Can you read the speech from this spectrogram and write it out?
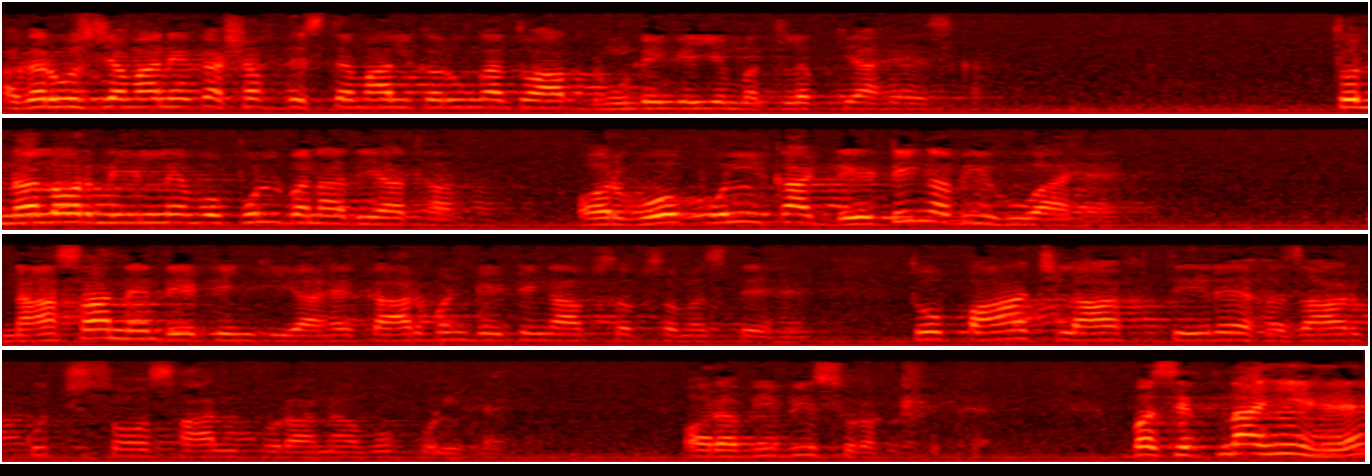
अगर उस जमाने का शब्द इस्तेमाल करूँगा तो आप ढूंढेंगे ये मतलब क्या है इसका। तो नल और नील ने वो पुल बना दिया था और वो पुल का डेटिंग अभी हुआ है। नासा ने डेटिंग किया है कार्बन डेटिंग आप सब समझते हैं। तो पाँच लाख तेरह हज़ार कुछ सौ साल पुराना वो पुल है और अभी भी सुरक्षित है। बस इतना ही है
